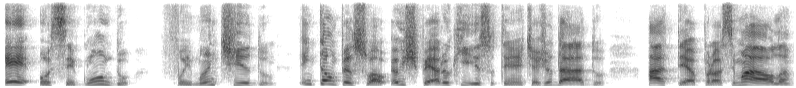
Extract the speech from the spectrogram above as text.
e o segundo foi mantido. Então, pessoal, eu espero que isso tenha te ajudado. Até a próxima aula!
